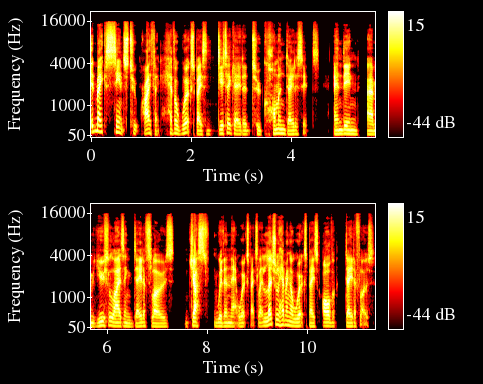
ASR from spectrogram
It makes sense to, I think, have a workspace dedicated to common data sets and then um, utilizing data flows just within that workspace, like literally having a workspace of data flows.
